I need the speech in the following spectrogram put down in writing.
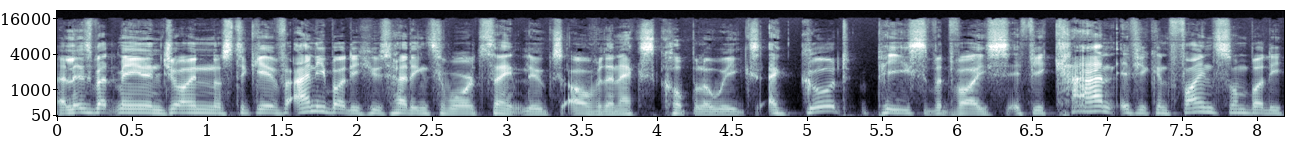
Elizabeth Meenan joining us to give anybody who's heading towards St. Luke's over the next couple of weeks a good piece of advice. If you can, if you can find somebody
